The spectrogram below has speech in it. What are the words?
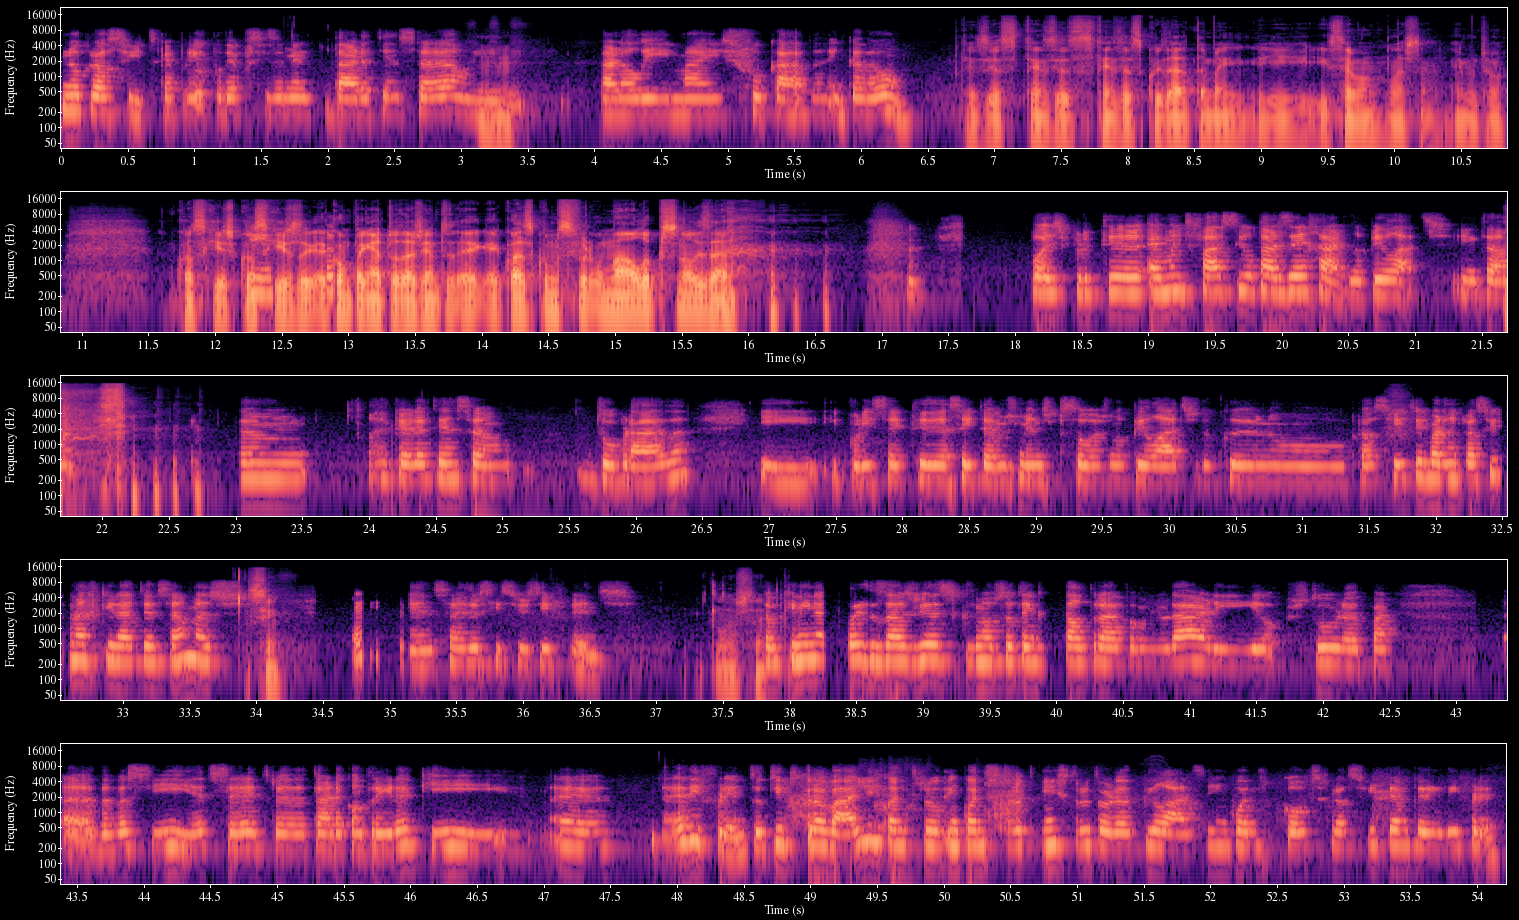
no CrossFit, que é para eu poder precisamente dar atenção uhum. e estar ali mais focada em cada um. Tens esse, tens esse, tens esse cuidado também e isso é bom, lá está, é muito bom. Conseguires, conseguires acompanhar toda a gente, é, é quase como se for uma aula personalizada. Pois, porque é muito fácil estares a errar no Pilates. Então, um, requer atenção dobrada e, e, por isso é que aceitamos menos pessoas no Pilates do que no CrossFit. Embora no CrossFit também requer atenção, mas Sim. é diferente, são exercícios diferentes. São pequeninas coisas às vezes que uma pessoa tem que alterar para melhorar e a postura para, uh, da bacia, etc. Estar a contrair aqui. É, é diferente. O tipo de trabalho, enquanto, enquanto instrutora de Pilates e enquanto coach CrossFit, é um bocadinho diferente.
